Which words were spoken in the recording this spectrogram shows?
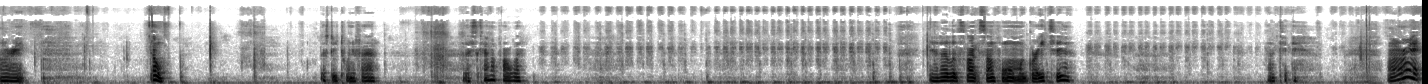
All right. Oh, let's do 25. That's kind of falling. Yeah, that looks like some form of gray too. Okay. All right.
